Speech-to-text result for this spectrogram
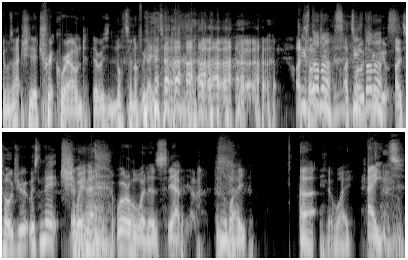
it was actually a trick round. There is not enough data. I He's told done you. us. I He's told done you. us. I told you it was niche. We're, we're all winners. Yeah, in a way. Uh, In a way. eight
